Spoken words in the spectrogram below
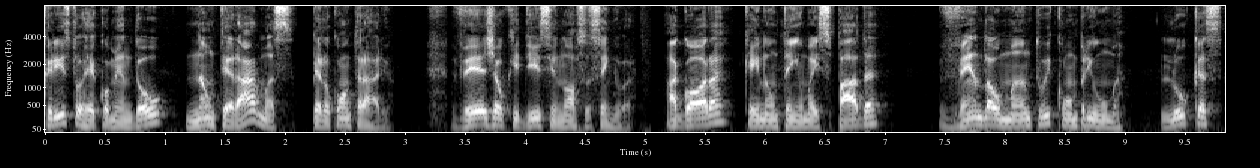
Cristo recomendou não ter armas? Pelo contrário. Veja o que disse nosso Senhor. Agora, quem não tem uma espada, venda o manto e compre uma. Lucas,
